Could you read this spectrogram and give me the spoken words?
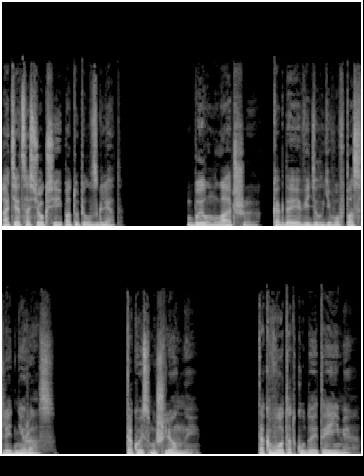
Отец осекся и потупил взгляд. Был младше, когда я видел его в последний раз. Такой смышленный. Так вот откуда это имя.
